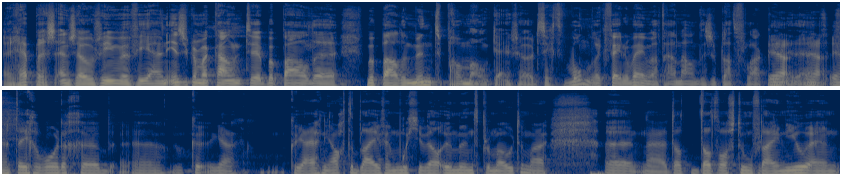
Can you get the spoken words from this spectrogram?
rappers en zo zien we via hun Instagram-account uh, bepaalde, bepaalde munten promoten en zo. Het is echt een wonderlijk fenomeen wat er aan de hand is op dat vlak. Ja, ja, ja, tegenwoordig ja, kun je eigenlijk niet achterblijven en moet je wel een munt promoten. Maar nou, dat, dat was toen vrij nieuw en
